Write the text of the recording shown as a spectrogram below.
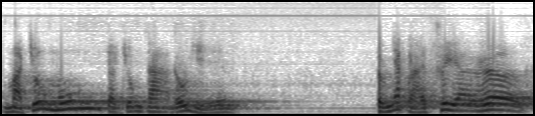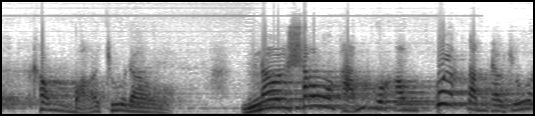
mà Chúa muốn cho chúng ta đối diện tôi nhắc lại phi rơ không bỏ Chúa đâu. Nơi sâu thẳm của ông quyết tâm theo Chúa,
